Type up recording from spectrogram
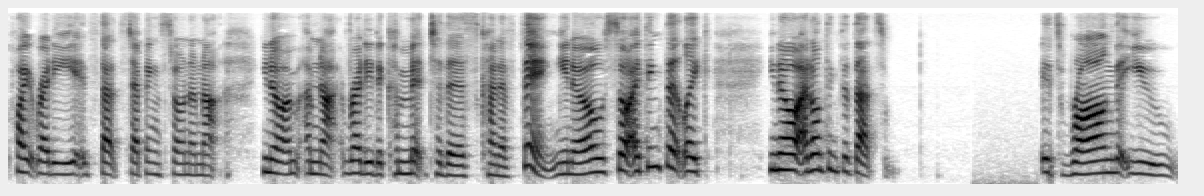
quite ready it's that stepping stone i'm not you know I'm I'm not ready to commit to this kind of thing you know so i think that like you know i don't think that that's it's wrong that you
